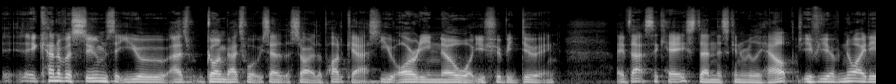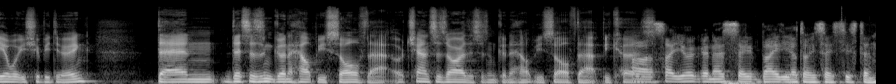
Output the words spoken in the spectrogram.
it kind of assumes that you, as going back to what we said at the start of the podcast, you already know what you should be doing. If that's the case, then this can really help. If you have no idea what you should be doing, then this isn't going to help you solve that, or chances are this isn't going to help you solve that because. Oh, so you're going to say buy the authority site system.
